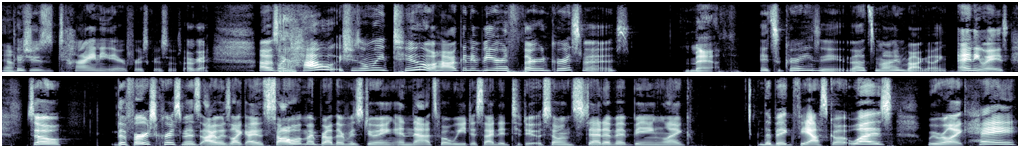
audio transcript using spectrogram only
Yeah. Because she was tiny her first Christmas. Okay. I was like, how? She's only two. How can it be her third Christmas? Math. It's crazy. That's mind boggling. Anyways, so the first Christmas, I was like, I saw what my brother was doing, and that's what we decided to do. So instead of it being like the big fiasco it was, we were like, hey,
